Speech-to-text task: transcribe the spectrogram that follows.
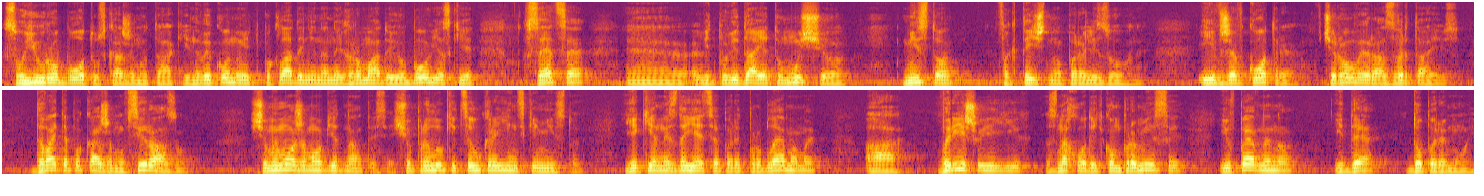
свою роботу, скажімо так, і не виконують покладені на них громадою обов'язки, все це е, відповідає тому, що місто фактично паралізоване. І вже вкотре, в черговий раз звертаюсь, давайте покажемо всі разом, що ми можемо об'єднатися, що Прилуки це українське місто, яке не здається перед проблемами, а вирішує їх, знаходить компроміси і впевнено йде до перемоги.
